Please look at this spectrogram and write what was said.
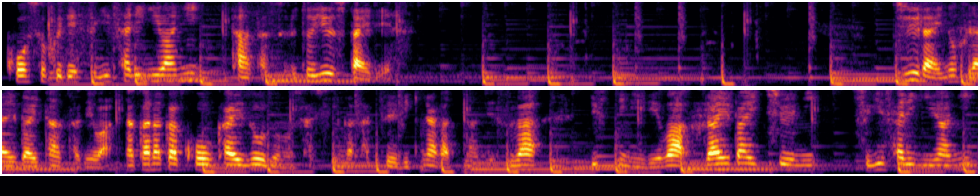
高速で過ぎ去り際に探査するというスタイルです。従来のフライバイ探査ではなかなか高解像度の写真が撮影できなかったんですが、ディスティニーではフライバイ中に過ぎ去り際に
